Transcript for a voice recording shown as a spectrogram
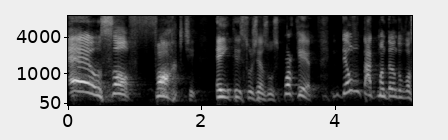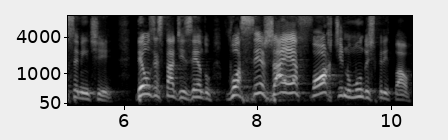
eu sou forte em Cristo Jesus. Por quê? Deus não está mandando você mentir. Deus está dizendo: você já é forte no mundo espiritual,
